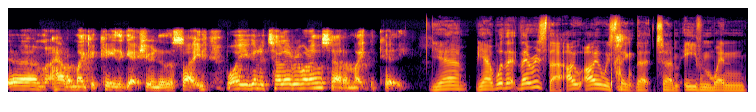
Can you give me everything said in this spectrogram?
um, how to make a key that gets you into the safe, why are you going to tell everyone else how to make the key? Yeah, yeah. Well, there, there is that. I, I always think that um, even when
